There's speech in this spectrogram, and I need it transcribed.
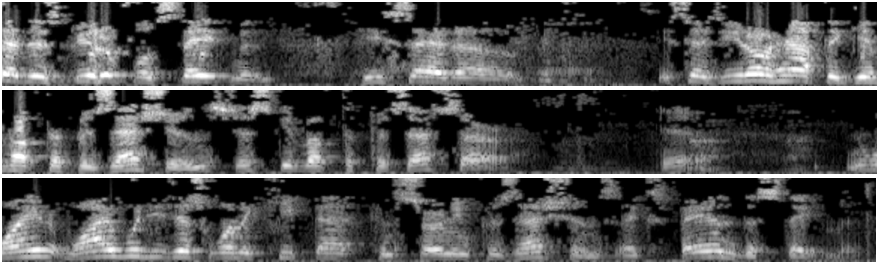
said this beautiful statement. He said. Uh, he says, You don't have to give up the possessions, just give up the possessor. Yeah. Why, why would you just want to keep that concerning possessions? Expand the statement.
